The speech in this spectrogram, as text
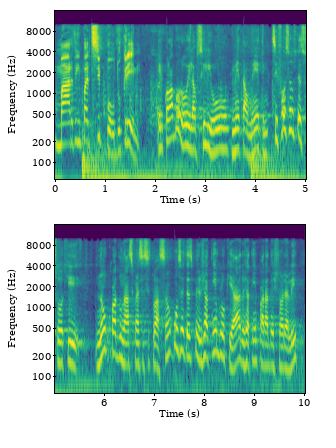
Marvin participou do crime. Ele colaborou, ele auxiliou mentalmente. Se fosse uma pessoa que não coadunasse com essa situação, com certeza ele já tinha bloqueado, já tinha parado a história ali,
